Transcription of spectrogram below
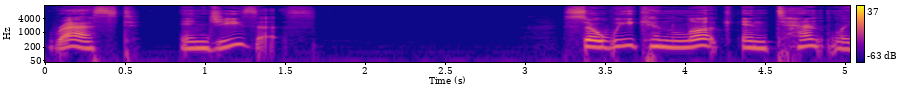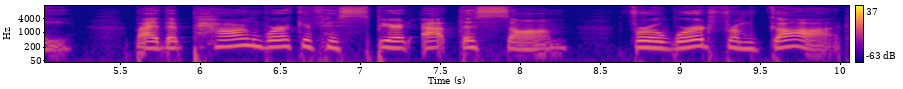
rest in Jesus. So we can look intently by the power and work of his spirit at this psalm for a word from God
